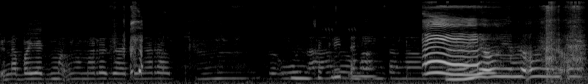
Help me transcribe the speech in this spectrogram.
Kinabayag mga maragati nga raw. Kauna Saglit, ano? ang tanga. Ayun, ayun, ayun, ayun.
